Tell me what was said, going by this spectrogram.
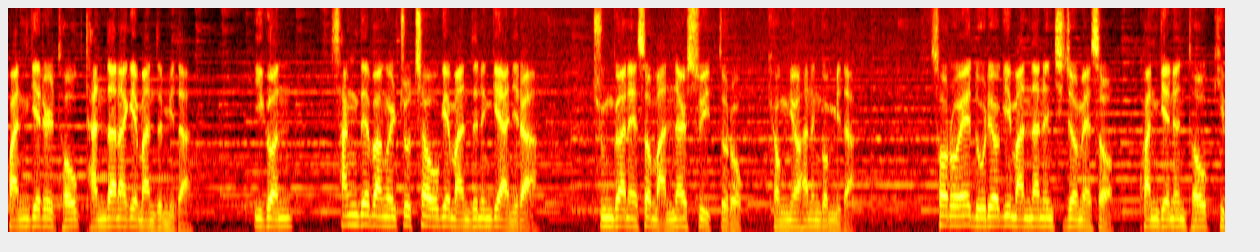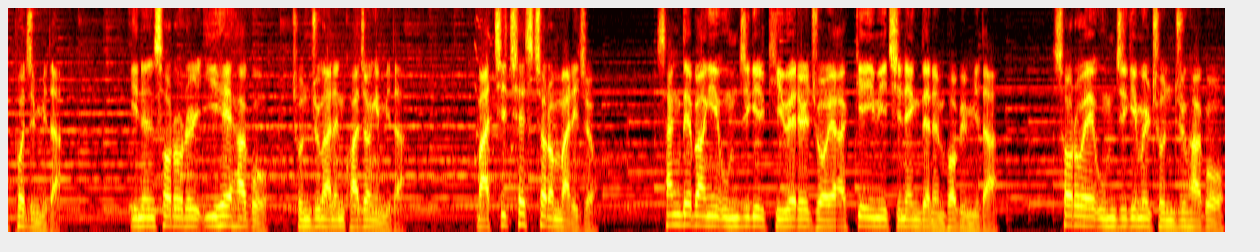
관계를 더욱 단단하게 만듭니다. 이건 상대방을 쫓아오게 만드는 게 아니라 중간에서 만날 수 있도록 격려하는 겁니다. 서로의 노력이 만나는 지점에서 관계는 더욱 깊어집니다. 이는 서로를 이해하고 존중하는 과정입니다. 마치 체스처럼 말이죠. 상대방이 움직일 기회를 줘야 게임이 진행되는 법입니다. 서로의 움직임을 존중하고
